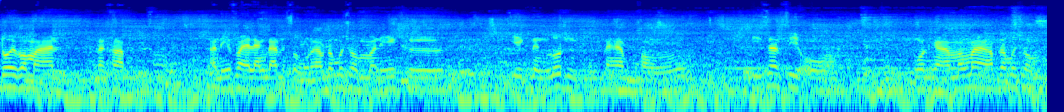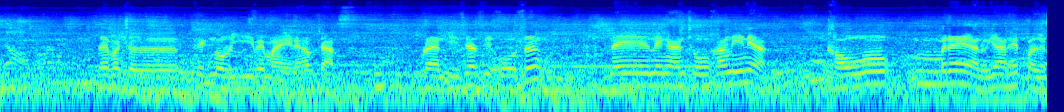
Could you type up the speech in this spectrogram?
โดยประมาณนะครับ อันนี้ไฟแรงดันสูงนะครับท่านผู้ชมอันนี้คืออีกหนึ่งรุ่นนะครับของ TZCO งดงามมาก ๆ ครับท่านผู้ชม ได้มาเจอเทคโนโลยีใหม่ ๆ นะครับ จากแบรนด์ TZCO ซึ่งในในงานโชว์ครั้งนี้เนี่ยเขาไม่ได้อนุญาตให้เปิด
